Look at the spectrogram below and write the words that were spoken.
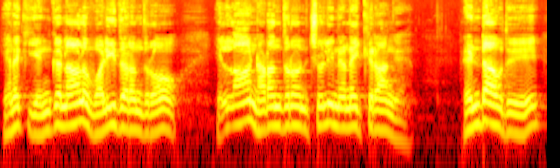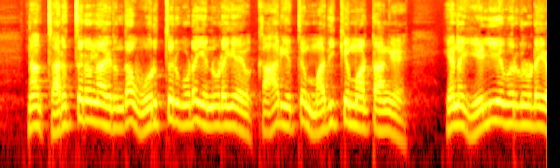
எனக்கு எங்கேனாலும் வழி திறந்துரும் எல்லாம் நடந்துரும்னு சொல்லி நினைக்கிறாங்க. ரெண்டாவது நான் தருத்தரனாக இருந்தால் ஒருத்தர் கூட என்னுடைய காரியத்தை மதிக்க மாட்டாங்க. ஏன்னா எளியவர்களுடைய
